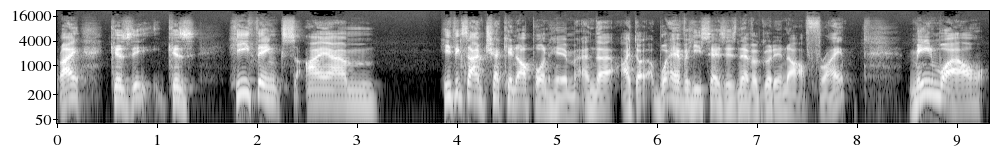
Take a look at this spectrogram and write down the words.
right? Because because he, he thinks I am. He thinks I'm checking up on him, and that I don't. Whatever he says is never good enough, right? Meanwhile,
